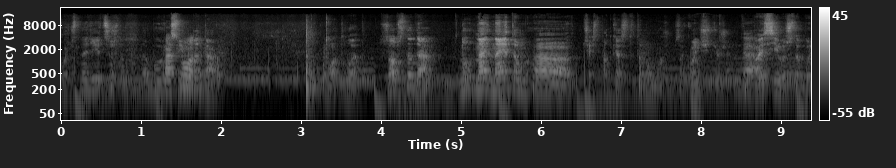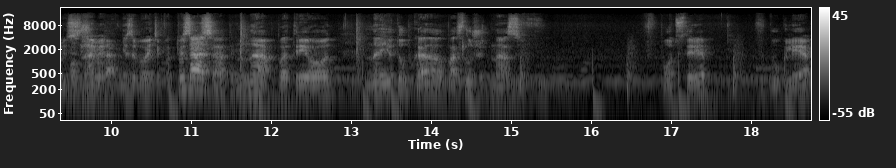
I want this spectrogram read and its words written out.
Хочется надеяться, что это будет Посмотрим. именно так. Вот, вот. Собственно, да. Ну, на, на этом э, часть подкаста мы можем закончить уже. Да. Спасибо, что были В с общем, нами. да. Не забывайте подписаться на Patreon, на YouTube канал, послушать нас в, в подстере, в Гугле,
